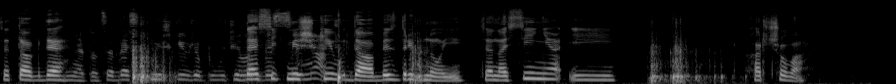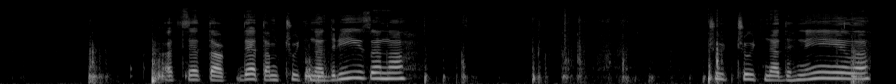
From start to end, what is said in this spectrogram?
Це так, де Ні, то це 10 мішків вже вийшло. 10 мішків, да, без дрібної. Це насіння і харчова. А це так, де там чуть надрізана, чуть-чуть надгнила.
